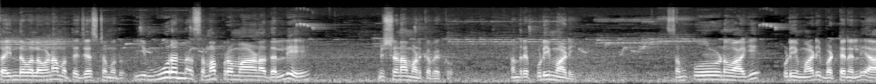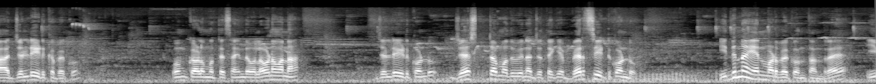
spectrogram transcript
ಸೈಂಧವ ಲವಣ, ಮತ್ತು ಜ್ಯೇಷ್ಠ ಮಧು. ಈ ಮೂರನ್ನು ಸಮ ಪ್ರಮಾಣದಲ್ಲಿ ಮಿಶ್ರಣ ಮಾಡ್ಕೋಬೇಕು. ಅಂದರೆ ಪುಡಿ ಮಾಡಿ, ಸಂಪೂರ್ಣವಾಗಿ ಪುಡಿ ಮಾಡಿ ಬಟ್ಟೆನಲ್ಲಿ ಆ ಜಲ್ಡಿ ಹಿಡ್ಕೋಬೇಕು ಓಂಕಾಳು ಮತ್ತು ಸೈಂಧವ ಲವಣವನ್ನು ಜಲ್ಡಿ ಹಿಡ್ಕೊಂಡು ಜ್ಯೇಷ್ಠ ಮಧುವಿನ ಜೊತೆಗೆ ಬೆರೆಸಿ ಇಟ್ಕೊಂಡು, ಇದನ್ನು ಏನು ಮಾಡಬೇಕು ಅಂತಂದರೆ ಈ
